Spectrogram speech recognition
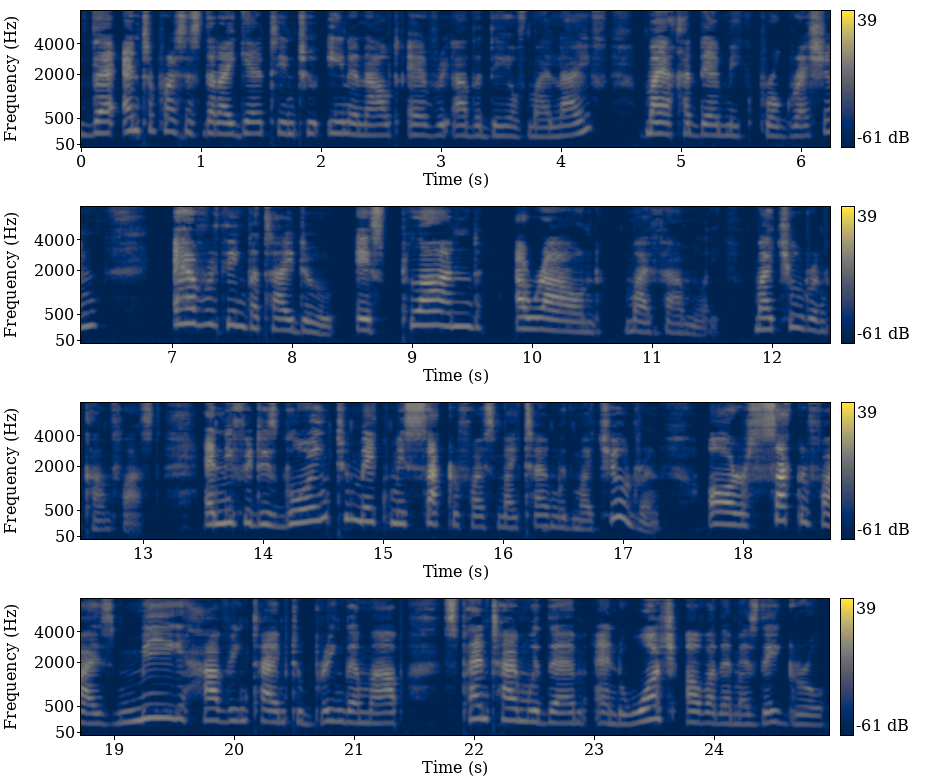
the enterprises that I get into in and out every other day of my life, my academic progression, everything that I do is planned around my family. My children come first. And if it is going to make me sacrifice my time with my children or sacrifice me having time to bring them up, spend time with them, and watch over them as they grow,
